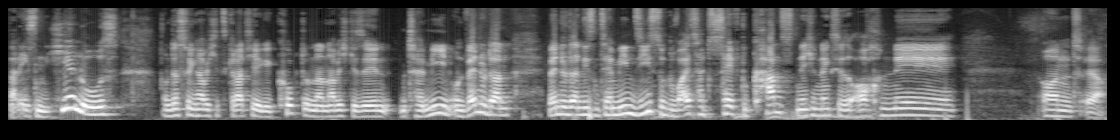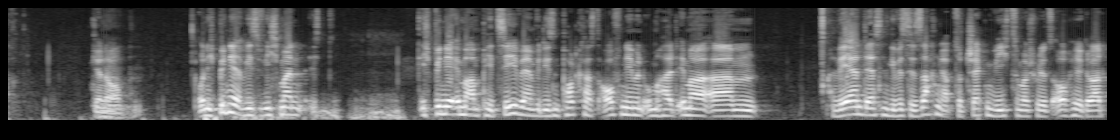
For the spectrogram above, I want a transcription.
was ist denn hier los? Und deswegen habe ich jetzt gerade hier geguckt und dann habe ich gesehen, einen Termin. Und wenn du dann, wenn du dann diesen Termin siehst und du weißt halt safe, du kannst nicht und denkst dir so, ach nee. Und ja, genau. Ja. Und ich bin ja, wie, ich meine, ich, ich bin ja immer am PC, während wir diesen Podcast aufnehmen, um halt immer ähm, währenddessen gewisse Sachen abzuchecken, wie ich zum Beispiel jetzt auch hier gerade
